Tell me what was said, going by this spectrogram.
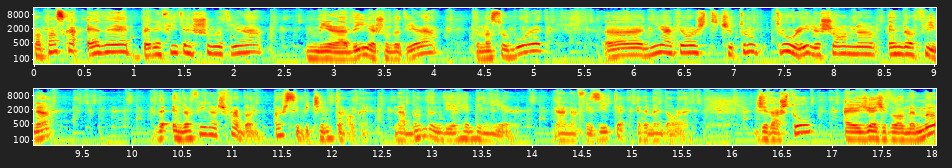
Por paska edhe benefite shumë të tjera, mirëqenie shumë të tjera të masturbuarit. Ë një nga kjo është që tru, truri lëshon endorfina, Dhe endorfina çfarë bën? Është si biçim droge. Na bën të ndjehemi mirë, nga ana fizike edhe mendore. Gjithashtu, ajo gjëja që fillon me më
